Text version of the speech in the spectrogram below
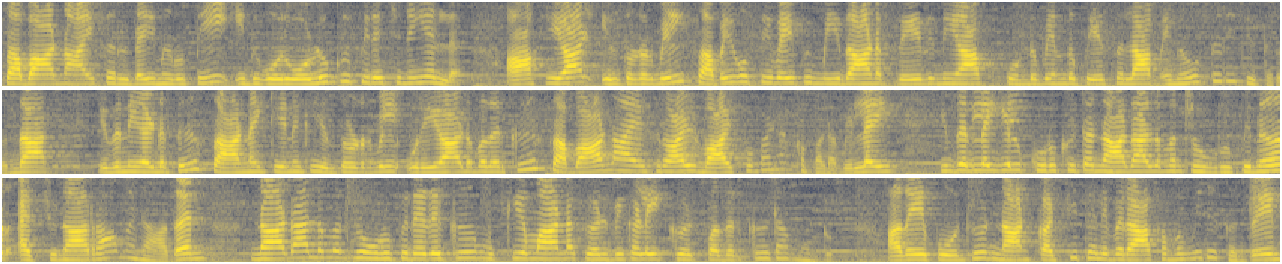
சபாநாயகர் இடைநிறுத்தி இது ஒரு ஒழுங்கு பிரச்சினை அல்ல. ஆகையால் இது தொடர்பில் சபை ஒத்திவைப்பு மீதான பிரேரணையாக கொண்டு வந்து பேசலாம் என தெரிவித்திருந்தார். இதனையடுத்து சாணக்கியனுக்கு இது தொடர்பில் உரையாடுவதற்கு சபாநாயகரால் வாய்ப்பு வழங்கப்படவில்லை. இந்த நிலையில் குறுக்கிட்ட நாடாளுமன்ற உறுப்பினர் அர்ஜுனா ராமநாதன் நாடாளுமன்ற உறுப்பினருக்கு முக்கியமான கேள்விகளை கேட்பதற்கு இடம் உண்டு. அதேபோன்று நான் கட்சித் தலைவராகவும் இருக்கின்றேன்.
